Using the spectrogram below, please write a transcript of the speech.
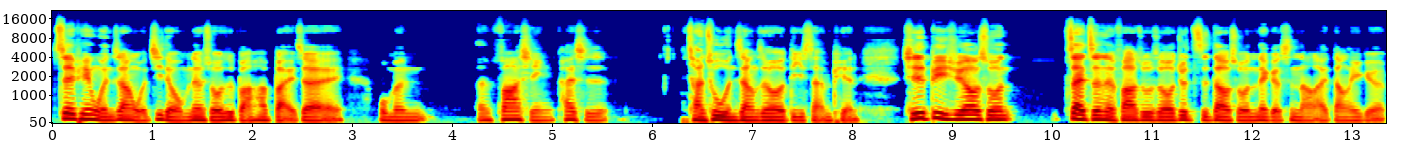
这篇文章，我记得我们那时候是把它摆在我们嗯发行开始产出文章之后的第三篇。其实必须要说，在真的发出之后，就知道说那个是拿来当一个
